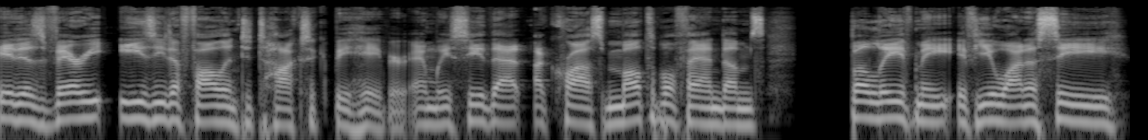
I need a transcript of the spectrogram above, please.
it is very easy to fall into toxic behavior. And we see that across multiple fandoms. Believe me, if you want to see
